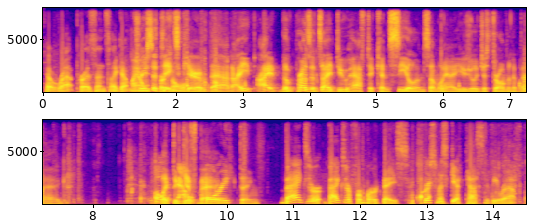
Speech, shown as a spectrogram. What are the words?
to wrap presents. I got my Teresa own personal. takes care of that. I, I, the presents I do have to conceal in some way. I usually just throw them in a bag, oh, like the gift bag Corey, thing. Bags are bags are for birthdays. Christmas gift has to be wrapped.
